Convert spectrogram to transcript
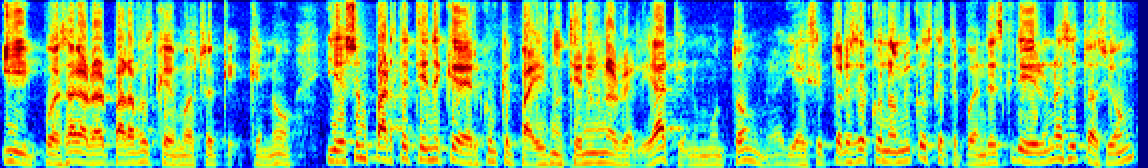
y puedes agarrar párrafos que demuestran que, no. Y eso en parte tiene que ver con que el país no tiene una realidad, tiene un montón, y hay sectores económicos que te pueden describir una situación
